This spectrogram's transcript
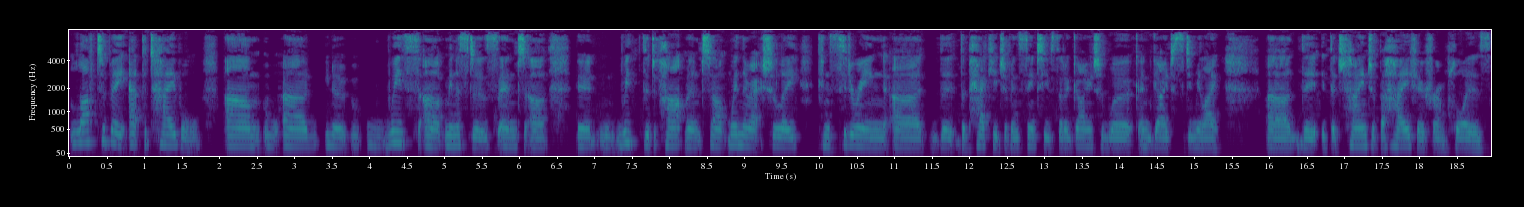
love to be at the table, um, uh, you know, with uh, ministers and uh, uh, with the department when they're actually considering the the package of incentives that are going to work and going to stimulate uh, the the change of behaviour for employers.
